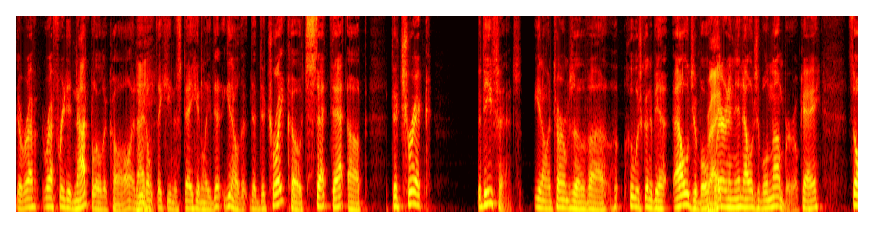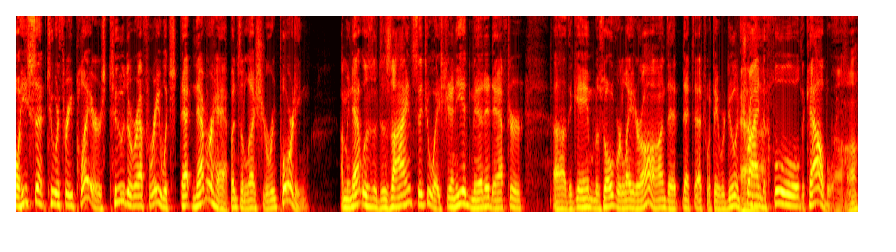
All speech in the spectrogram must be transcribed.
the ref, referee did not blow the call, and I don't think he mistakenly did. You know, the, the Detroit coach set that up to trick the defense. You know, in terms of uh, who- who was going to be eligible Right. wearing an ineligible number. Okay, so he sent two or three players to the referee, which that never happens unless you're reporting. I mean, that was a design situation, and he admitted after uh, the game was over later on that, that that's what they were doing, trying to fool the Cowboys. Uh-huh.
